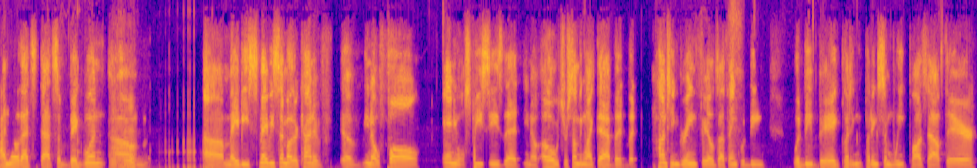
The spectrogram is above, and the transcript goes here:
I know that's that's a big one. Mhm. Um, uh, maybe maybe some other kind of, of you know fall annual species that you know oats or something like that. But but hunting green fields I think would be would be big. Putting putting some wheat plots out there,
